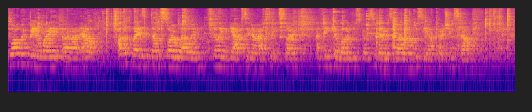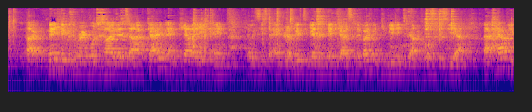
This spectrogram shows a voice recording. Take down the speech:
while we've been away, uh, our other players have done so well in filling the gaps in our absence. So I think a lot of this goes to them as well, and obviously our coaching staff. Uh, many people in the room would know that uh, Gabe and Kelly and Kelly's sister Andrea live together in Bendigo, so they've both been commuting throughout the course of this year. Uh, how have you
